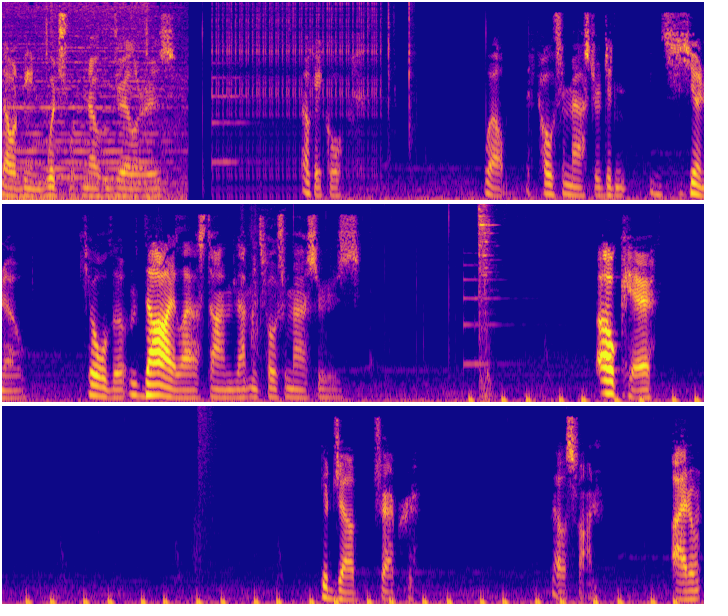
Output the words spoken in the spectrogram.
that would mean Witch would know who Jailer is. Okay, cool. Well, if Potion Master didn't, you know, kill the die last time, that means Potion Master is... Okay. Good job, Trapper. That was fun. I don't...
